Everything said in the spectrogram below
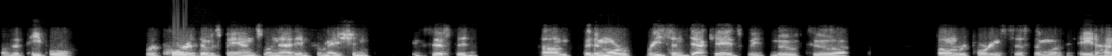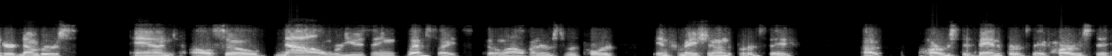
of the people reported those bands when that information existed. Um, but in more recent decades, we've moved to a phone reporting system with 800 numbers. And also now we're using websites to allow hunters to report information on the birds they've uh, harvested, banded birds they've harvested.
